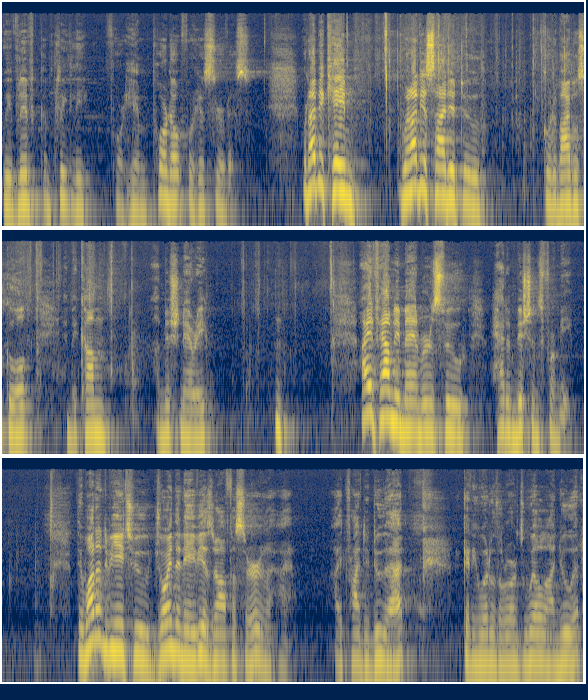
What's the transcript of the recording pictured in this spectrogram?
We've lived completely for Him, poured out for His service. When I became when I decided to go to Bible school and become a missionary, I had family members who had ambitions for me. They wanted me to join the Navy as an officer, and I, I tried to do that, getting out of the Lord's will, I knew it.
